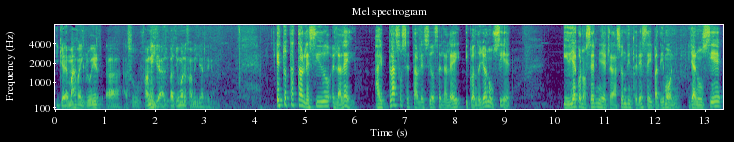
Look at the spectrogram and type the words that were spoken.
y que además va a incluir a, a su familia, al patrimonio familiar, digamos. Esto está establecido en la ley. Hay plazos establecidos en la ley y cuando yo anuncié y di a conocer mi declaración de intereses y patrimonio y anuncié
